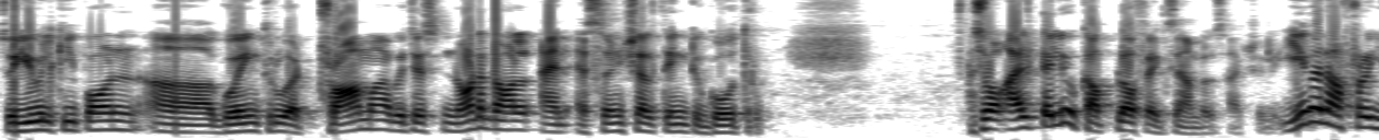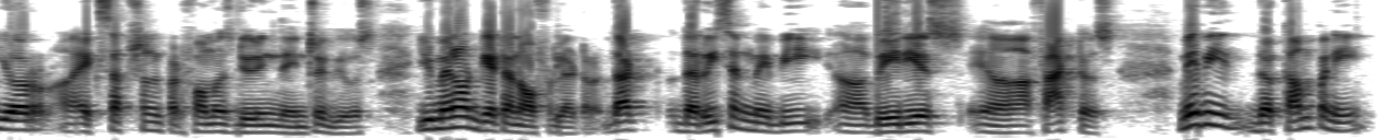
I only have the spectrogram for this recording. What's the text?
So you will keep on uh, going through a trauma which is not at all an essential thing to go through. So I'll tell you a couple of examples actually. Even after your uh, exceptional performance during the interviews, you may not get an offer letter. That the reason may be uh, various uh, factors. Maybe the company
